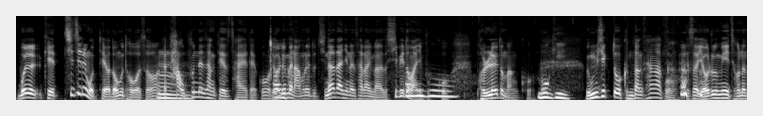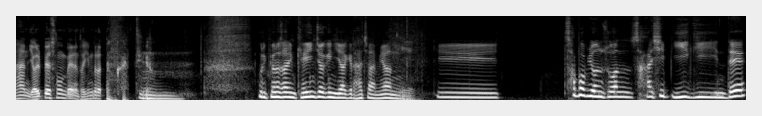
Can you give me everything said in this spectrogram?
뭘 이렇게 치지를 못해요. 너무 더워서 그러니까 음. 다 오픈된 상태에서 자야 되고 여름엔 아무래도 지나다니는 사람이 많아서 시비도 아이고. 많이 붙고 벌레도 많고 모기 음식도 금방 상하고 그래서 여름이 저는 한 10배 20배는 더 힘들었던 것 같아요. 음. 우리 변호사님 개인적인 이야기를 하자면 예. 이 사법연수원 42기인데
